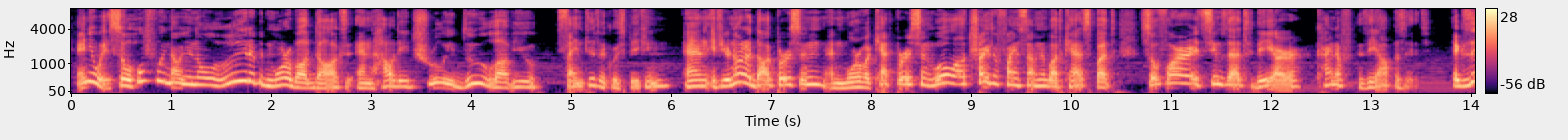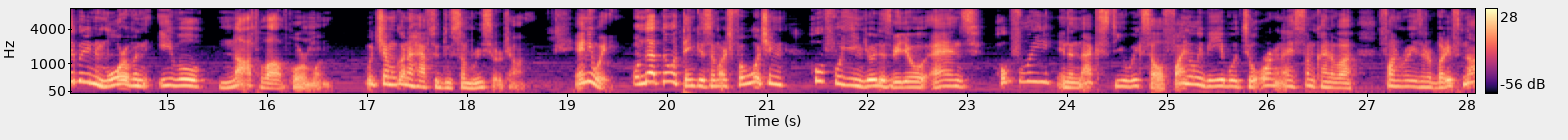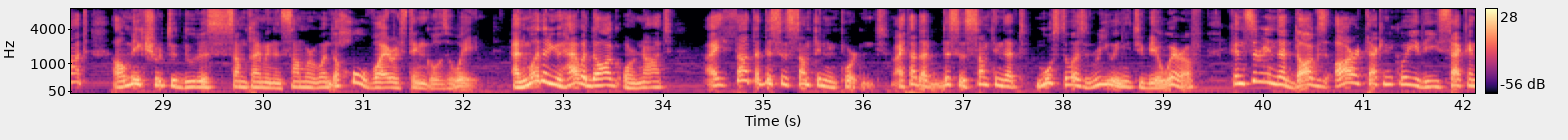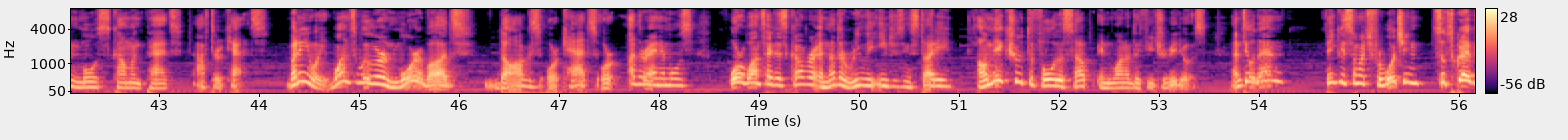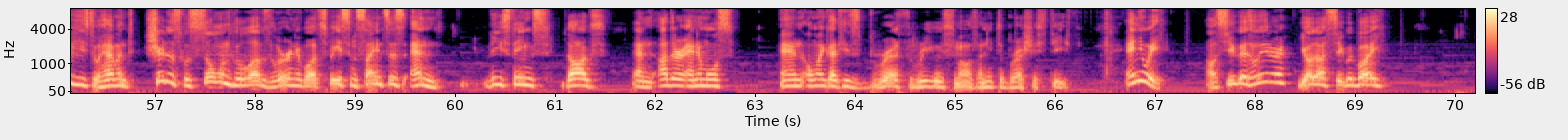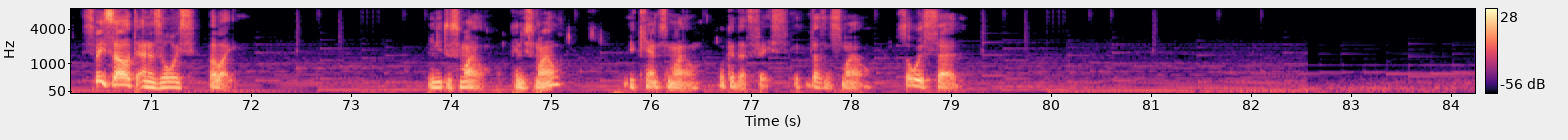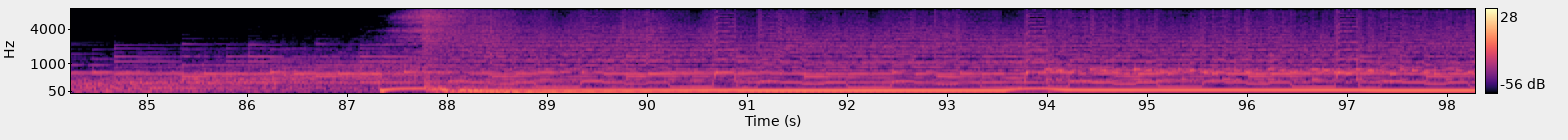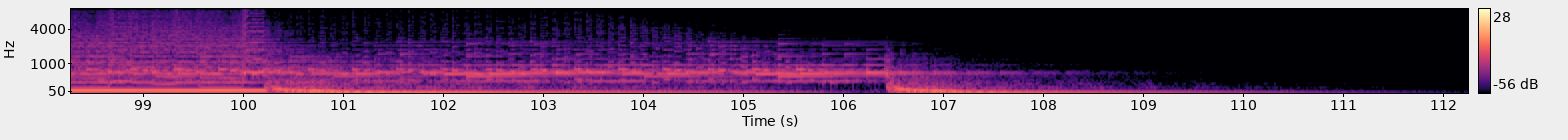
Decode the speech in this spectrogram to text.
Anyway, so hopefully now you know a little bit more about dogs and how they truly do love you, scientifically speaking. And if you're not a dog person and more of a cat person, well, I'll try to find something about cats, but so far it seems that they are kind of the opposite. Exhibiting more of an evil, not love hormone, which I'm gonna have to do some research on. Anyway, on that note, thank you so much for watching, hopefully you enjoyed this video and hopefully in the next few weeks I'll finally be able to organize some kind of a fundraiser, but if not, I'll make sure to do this sometime in the summer when the whole virus thing goes away. And whether you have a dog or not, I thought that this is something important. I thought that this is something that most of us really need to be aware of, considering that dogs are technically the second most common pet after cats. But anyway, once we learn more about dogs or cats or other animals, or once I discover another really interesting study, I'll make sure to follow this up in one of the future videos. Until then, thank you so much for watching, subscribe if you still haven't, share this with someone who loves learning about space and sciences and these things, dogs and other animals, and oh my god, his breath really smells, I need to brush his teeth. Anyway, I'll see you guys later, Yoda, say goodbye, space out, and as always, bye bye. You need to smile. Can you smile? You can't smile. Look at that face. It doesn't smile. It's always sad.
